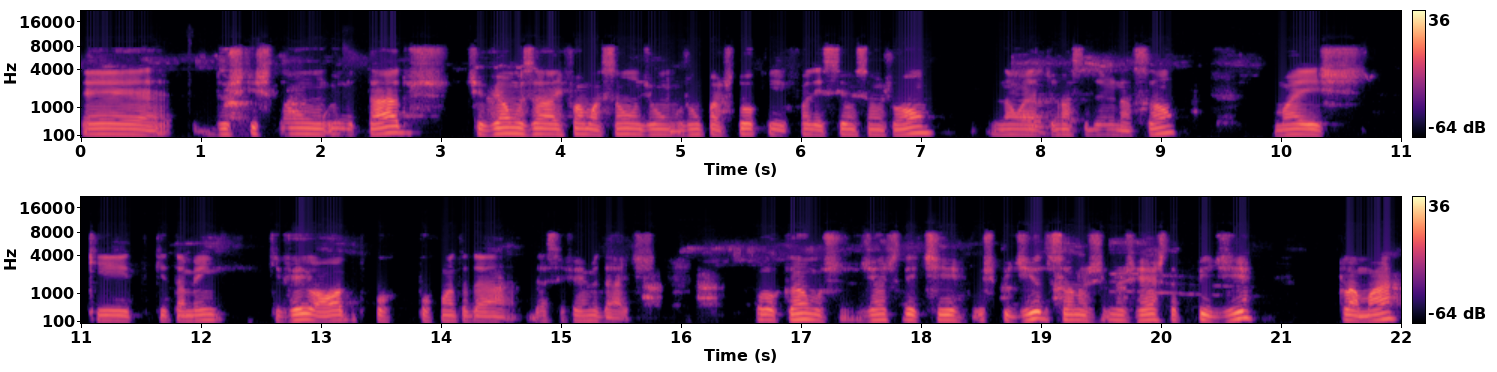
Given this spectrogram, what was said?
é, dos que estão lutados. Tivemos a informação de um, de um pastor que faleceu em São João, não é de nossa denominação, mas que, que também que veio a óbito por, por conta da, dessa enfermidade colocamos diante de Ti os pedidos, só nos, nos resta pedir, clamar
